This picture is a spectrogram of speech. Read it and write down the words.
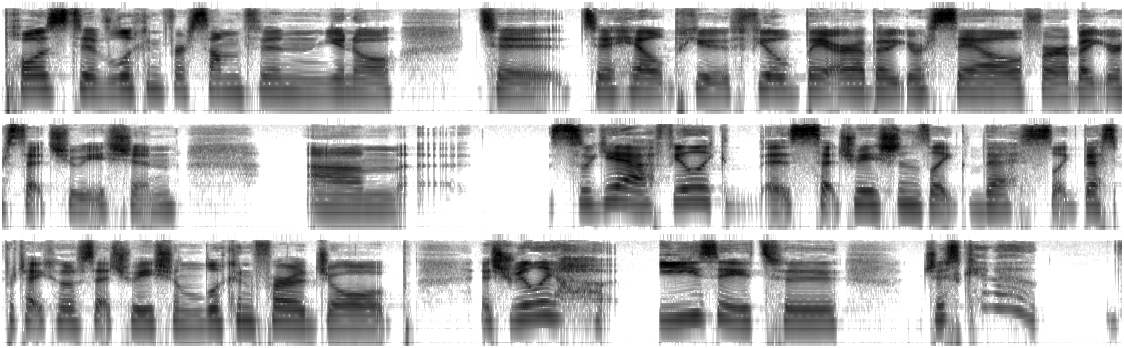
positive, looking for something, you know, to to help you feel better about yourself or about your situation. Um, so yeah, I feel like it's situations like this, like this particular situation, looking for a job, it's really h- easy to just kind of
